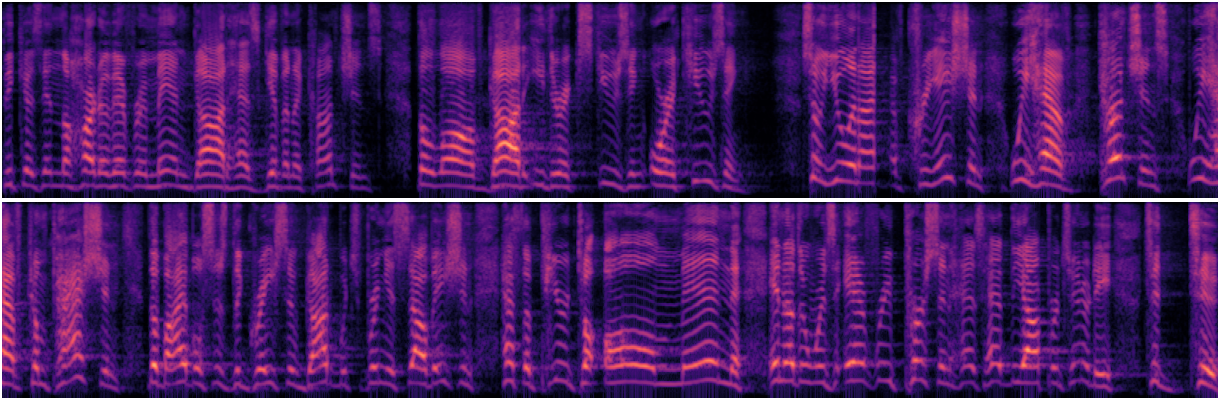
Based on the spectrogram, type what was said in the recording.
Because in the heart of every man, God has given a conscience, the law of God either excusing or accusing. So you and I have creation, we have conscience, we have compassion. The Bible says the grace of God which bringeth salvation hath appeared to all men. In other words, every person has had the opportunity to, to,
